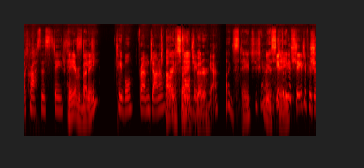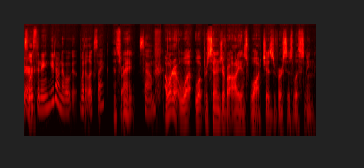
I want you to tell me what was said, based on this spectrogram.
across this stage, Hey, everybody. stage table from Jono. I like small stage table. better. Yeah. I like the stage. It can Yeah. be a You stage. can be a stage if you're just listening. You don't know what, what it looks like. That's right. So I wonder what what percentage of our audience watches versus listening.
